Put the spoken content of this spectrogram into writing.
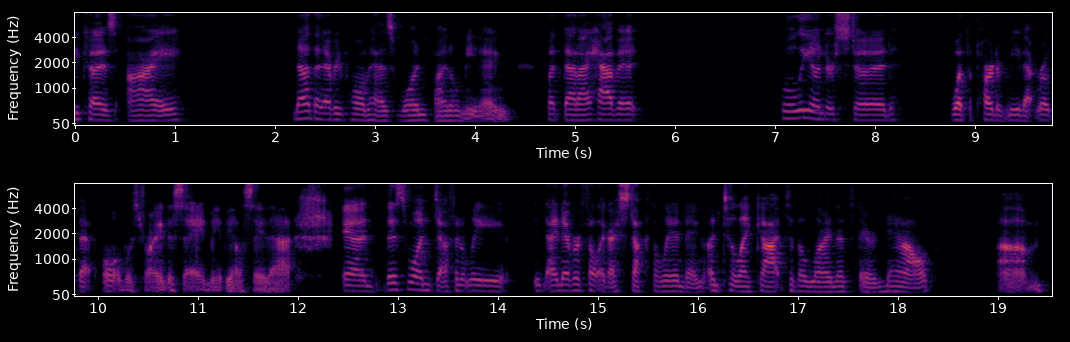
because I not that every poem has one final meaning, but that I haven't fully understood what the part of me that wrote that poem was trying to say. Maybe I'll say that. And this one definitely, I never felt like I stuck the landing until I got to the line that's there now. Um,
